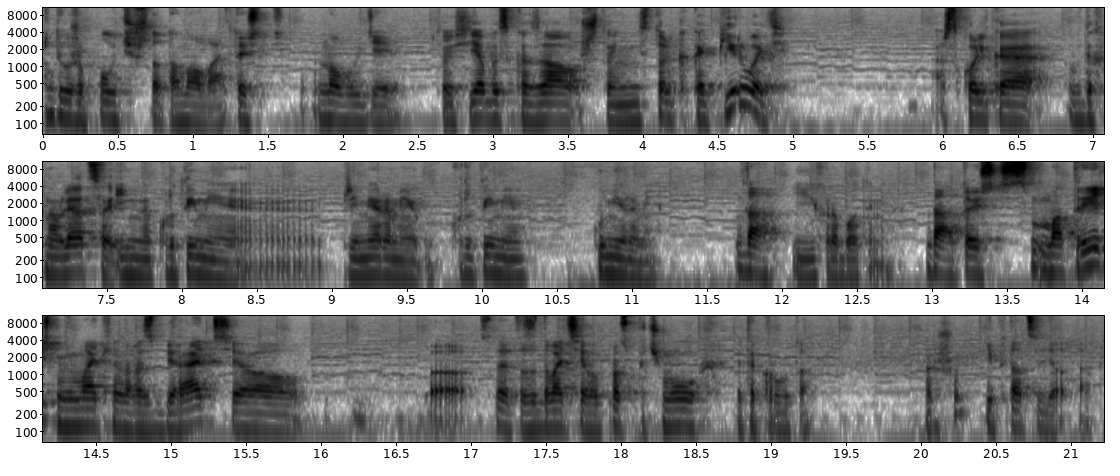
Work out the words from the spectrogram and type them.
И ты уже получишь что-то новое, то есть новую идею. То есть я бы сказал, что не столько копировать, сколько вдохновляться именно крутыми э, примерами, крутыми кумирами. Да. И их работами. Да, то есть смотреть, внимательно разбирать, э, э, это задавать себе вопрос, почему это круто. Хорошо. И пытаться делать так.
